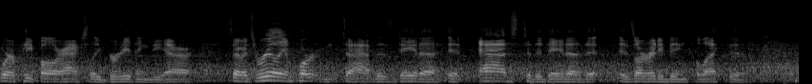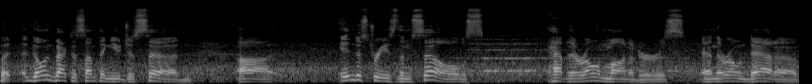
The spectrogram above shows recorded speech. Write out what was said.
where people are actually breathing the air. So it's really important to have this data. It adds to the data that is already being collected. But going back to something you just said, uh, industries themselves have their own monitors and their own data,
